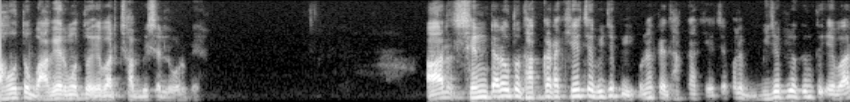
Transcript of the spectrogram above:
আহত বাঘের মতো এবার ছাব্বিশে লড়বে। আর সেন্টারেও তো ধাক্কাটা খেয়েছে বিজেপি, অনেকটাই ধাক্কা খেয়েছে, ফলে বিজেপিও কিন্তু এবার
